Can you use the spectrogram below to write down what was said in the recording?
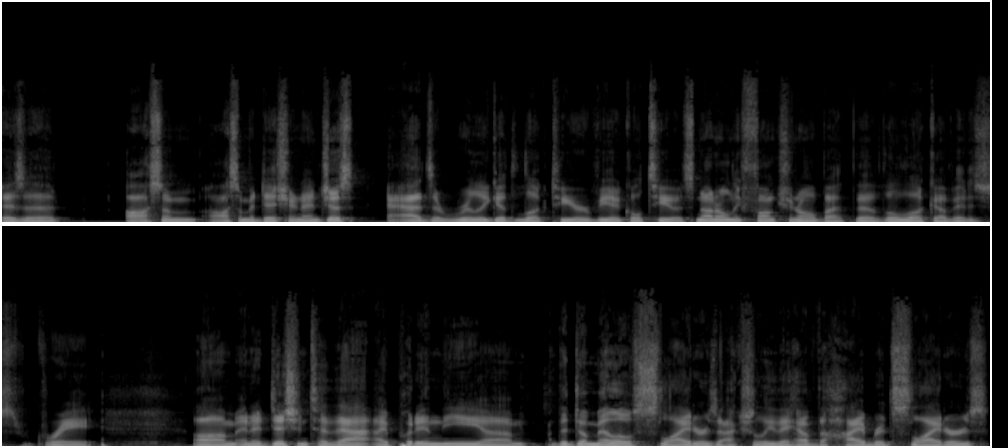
is a awesome awesome addition and just adds a really good look to your vehicle too. It's not only functional, but the the look of it is great. Um, in addition to that, I put in the um, the Demello sliders. Actually, they have the hybrid sliders.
